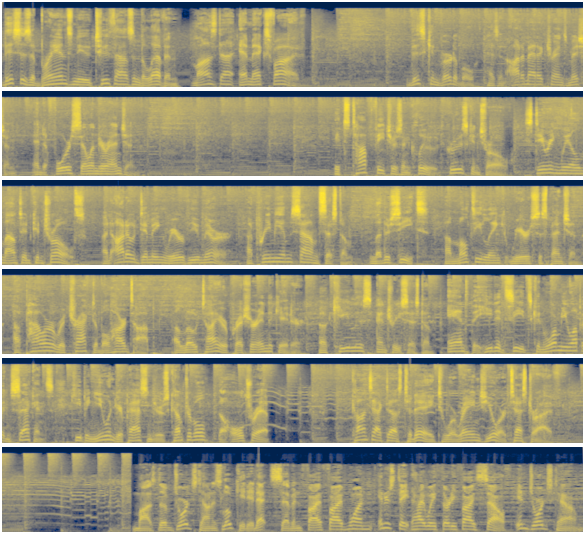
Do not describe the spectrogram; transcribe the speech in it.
This is a brand new 2011 Mazda MX-5. This convertible has an automatic transmission and a four-cylinder engine. Its top features include cruise control, steering wheel mounted controls, an auto dimming rear view mirror, a premium sound system, leather seats, a multi-link rear suspension, a power retractable hardtop, a low tire pressure indicator, a keyless entry system, and the heated seats can warm you up in seconds, keeping you and your passengers comfortable the whole trip. Contact us today to arrange your test drive. Mazda of Georgetown is located at 7551 Interstate Highway 35 South in Georgetown.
